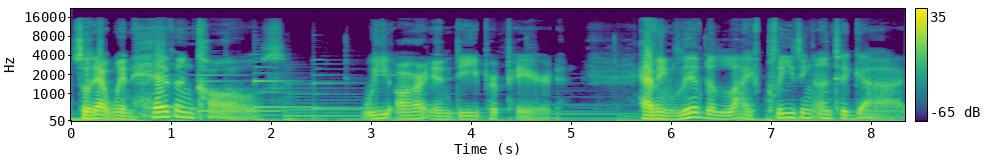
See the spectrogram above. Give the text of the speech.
So that when heaven calls, we are indeed prepared, having lived a life pleasing unto God.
